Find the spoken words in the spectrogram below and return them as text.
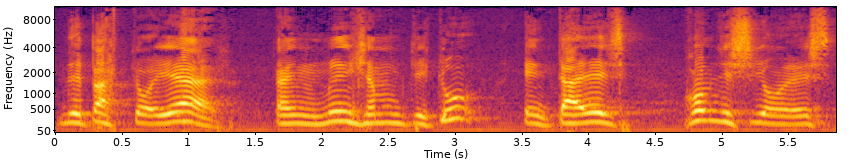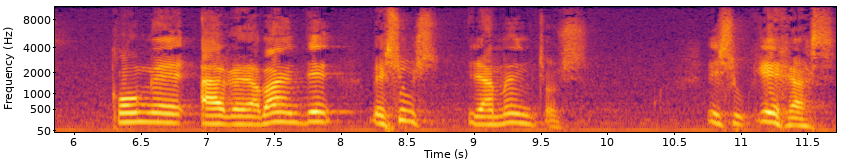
de pastorear tan inmensa multitud en tales condiciones con el agravante de sus lamentos y sus quejas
